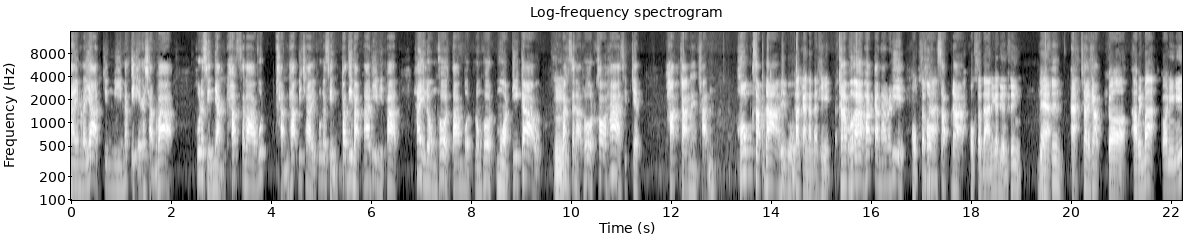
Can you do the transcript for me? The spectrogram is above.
นัยมารยาทจึงมีมติเอกฉันท์ว่า ผู้ตัดสินอย่างทัศราวุฒิขันทวิชัยผู้ตัดสินปฏิบัติหน้าที่ผิดพลาด ให้ลงโทษตามบทลงโทษหมวดที่อืม9ลักษณะโทษข้อ 57 พักการแข่งขัน 6 สัปดาห์พี่บูพักการทำหน้าที่ ครับผมอ่าพักการทำหน้าที่หกสัปดาห์6สัปดาห์หกสัปดาห์นี่ก็เดือนครึ่งเดือนะนฮะครึ่งอะใช่ครับ ก็เอาเป็นว่ากรณีนี้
